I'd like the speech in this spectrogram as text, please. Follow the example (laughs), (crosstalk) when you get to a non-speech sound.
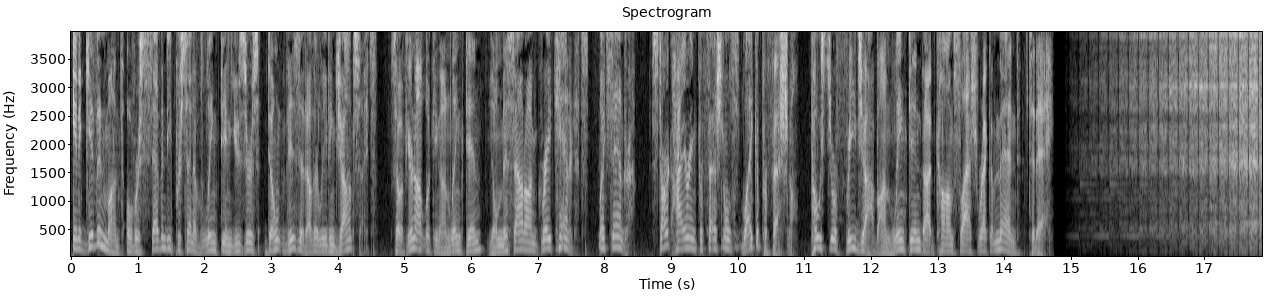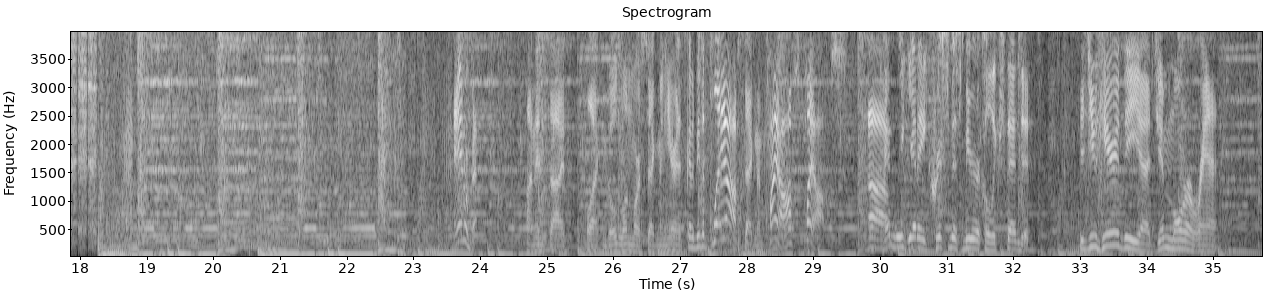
In a given month, over 70% of LinkedIn users don't visit other leading job sites. So if you're not looking on LinkedIn, you'll miss out on great candidates like Sandra. Start hiring professionals like a professional. Post your free job on LinkedIn.com slash recommend today. And we're back on Inside Black and Gold. One more segment here, and it's going to be the playoff segment. Playoffs, playoffs. Um, Can we get a Christmas miracle extended? did you hear the uh, Jim Mora rant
